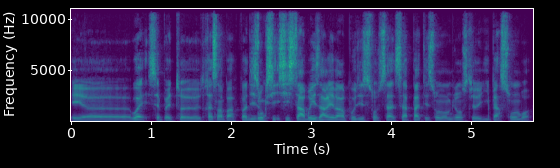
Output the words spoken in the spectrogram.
Et euh, ouais, ça peut être très sympa. Enfin, disons que si, si Starbreeze arrive à imposer son- sa, sa patte et son ambiance hyper sombre,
